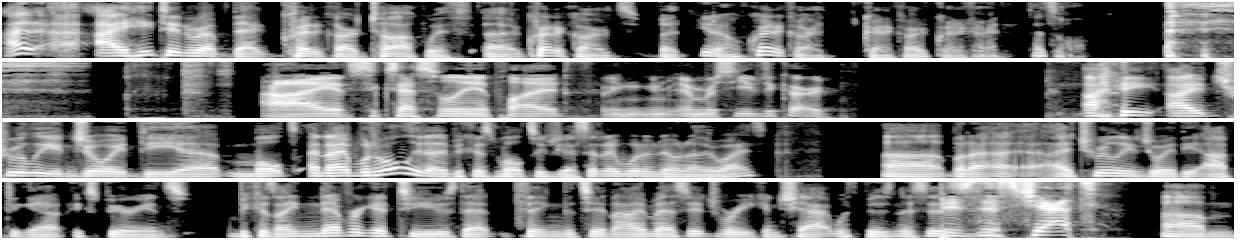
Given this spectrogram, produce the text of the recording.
I, I hate to interrupt that credit card talk with uh, credit cards, but you know, credit card, credit card, credit card. That's all. I have successfully applied and, received a card. I I truly enjoyed the uh, Molt, and I would have only done it because Molt suggested. I wouldn't have known otherwise. Uh, but I, I truly enjoyed the opting out experience because I never get to use that thing that's in iMessage where you can chat with businesses. Business chat. Um,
